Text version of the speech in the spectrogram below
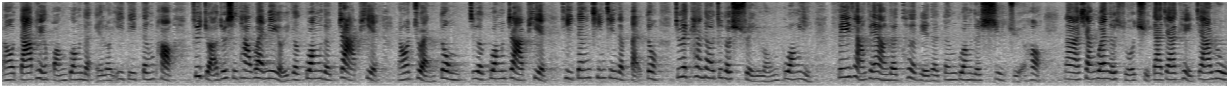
然后搭配黄光的 LED 灯泡，最主要就是它外面有一个光的栅片，然后转动这个光栅片，提灯轻轻的摆动，就会看到这个水龙光影。非常非常的特别的灯光的视觉哈，那相关的索取，大家可以加入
